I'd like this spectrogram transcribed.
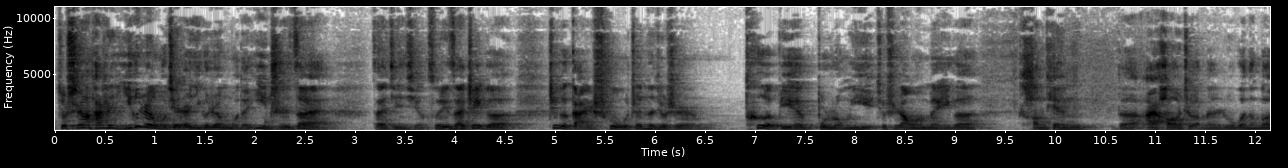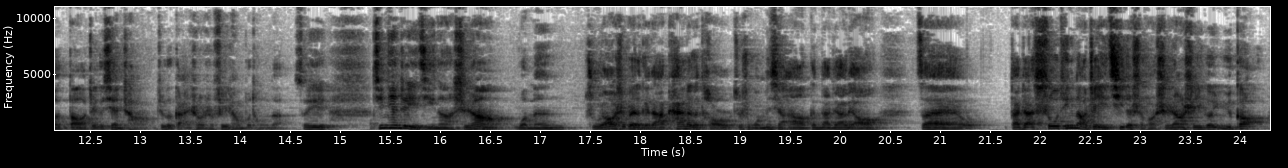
就实际上他是一个任务接着一个任务的，一直在在进行。所以在这个这个感触，真的就是。特别不容易，就是让我们每一个航天的爱好者们，如果能够到这个现场，这个感受是非常不同的。所以今天这一集呢，实际上我们主要是为了给大家开了个头，就是我们想要跟大家聊，在大家收听到这一期的时候，实际上是一个预告。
